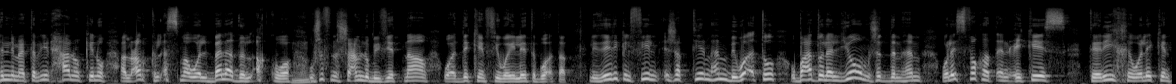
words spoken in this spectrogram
هن معتبرين حالهم كانوا العرق الأسمى والبلد الأقوى. وشفنا شو عملوا بفيتنام وقد إيه كان في ويلات بوقتها. لذلك الفيلم اجى كثير مهم بوقته وبعده لليوم جدا مهم وليس فقط انعكاس تاريخي ولكن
